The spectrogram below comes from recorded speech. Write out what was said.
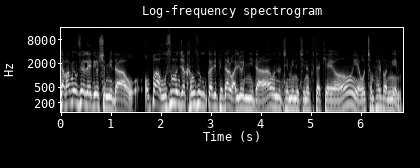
자, 박명수의 라디오쇼입니다. 오- 오빠, 웃음 문제 강소구까지 배달 완료입니다. 오늘 재밌는 진행 부탁해요. 예, 5008번님.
